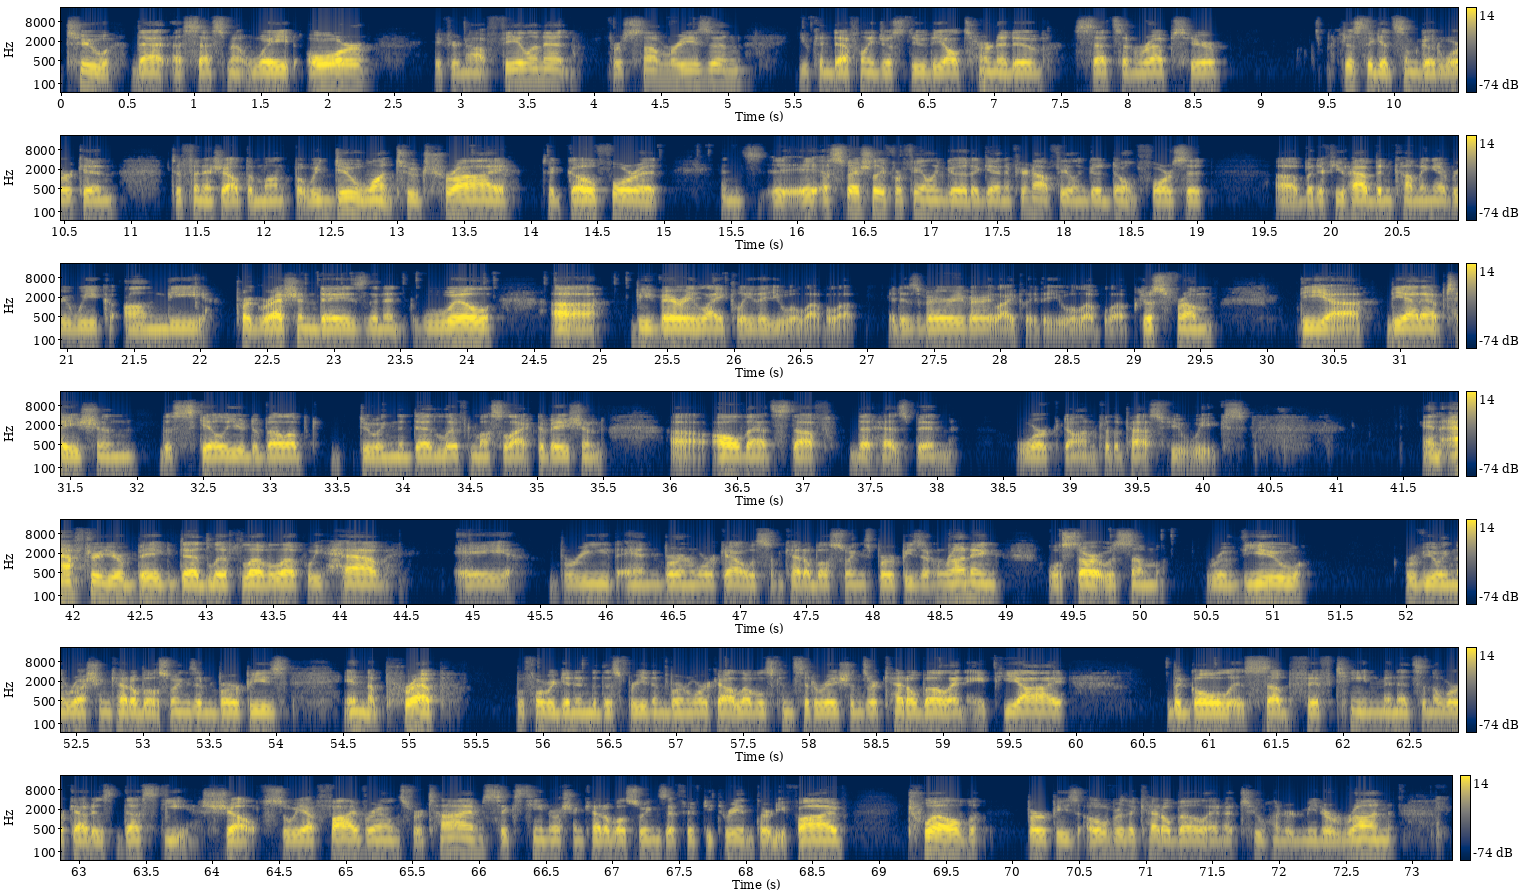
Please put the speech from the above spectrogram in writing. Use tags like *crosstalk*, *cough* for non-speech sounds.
to that assessment weight. Or if you're not feeling it for some reason, you can definitely just do the alternative sets and reps here just to get some good work in to finish out the month. But we do want to try to go for it, and especially if we're feeling good. Again, if you're not feeling good, don't force it. Uh, but if you have been coming every week on the progression days, then it will uh, be very likely that you will level up. It is very, very likely that you will level up just from the uh, the adaptation, the skill you developed doing the deadlift, muscle activation, uh, all that stuff that has been worked on for the past few weeks. And after your big deadlift level up, we have a breathe and burn workout with some kettlebell swings, burpees, and running. We'll start with some review, reviewing the Russian kettlebell swings and burpees in the prep before we get into this breathe and burn workout levels considerations are kettlebell and API. The goal is sub 15 minutes and the workout is dusty shelf. So we have five rounds for time 16 Russian kettlebell swings at 53 and 35, 12 burpees over the kettlebell, and a 200 meter run.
